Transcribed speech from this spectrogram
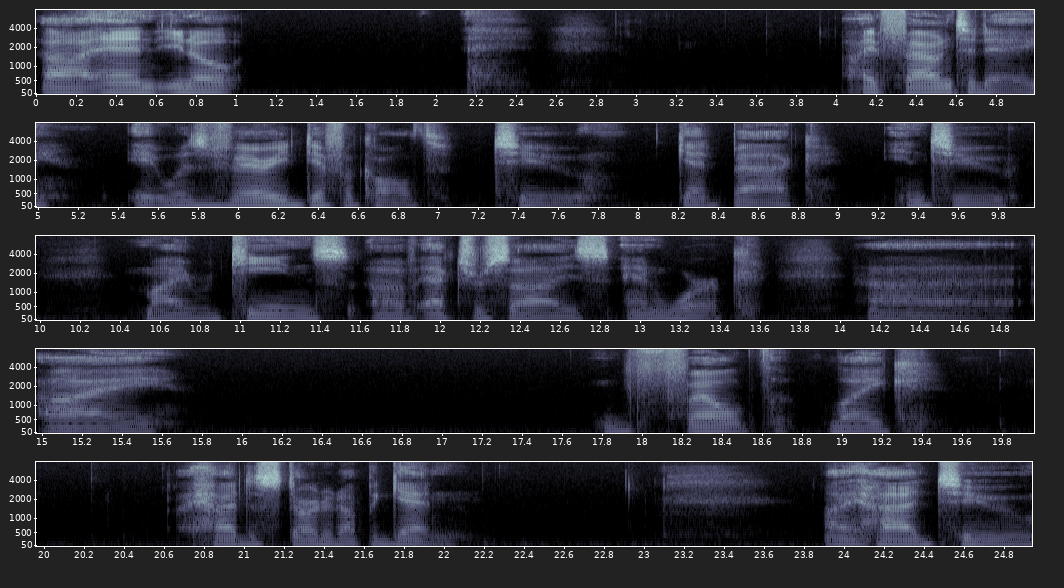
Uh, and, you know, I found today it was very difficult to get back into my routines of exercise and work. Uh, I felt like I had to start it up again. I had to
